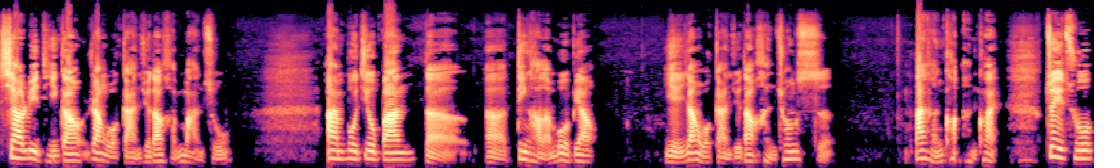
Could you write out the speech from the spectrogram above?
效率提高，让我感觉到很满足。按部就班的呃定好了目标，也让我感觉到很充实。但很快很快，最初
